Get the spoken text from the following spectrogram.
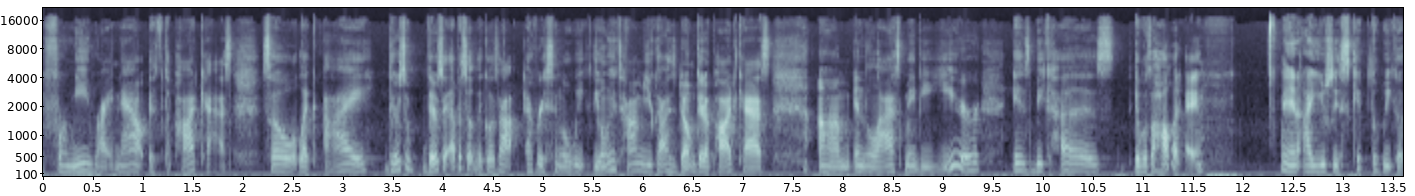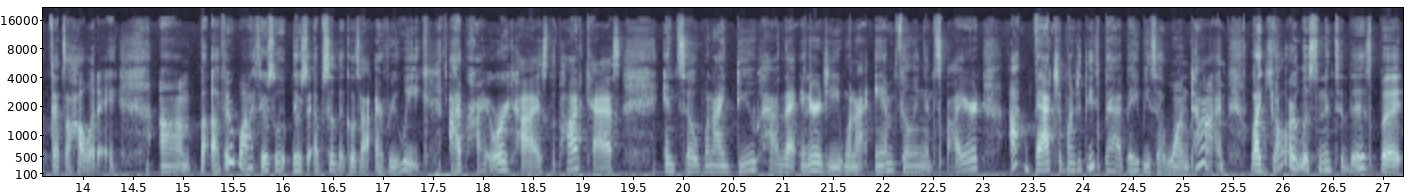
for me right now is the podcast. So like i there's a there's an episode that goes out every single week. The only time you guys don't get a podcast um, in the last maybe year is because it was a holiday and I usually skip the week that's a holiday. Um, but otherwise, there's a, there's an episode that goes out every week. I prioritize the podcast, and so when I do have that energy, when I am feeling inspired, I batch a bunch of these bad babies at one time. Like y'all are listening to this, but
